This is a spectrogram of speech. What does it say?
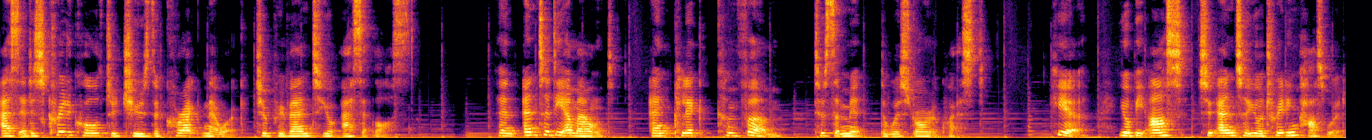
as it is critical to choose the correct network to prevent your asset loss. Then enter the amount and click Confirm to submit the withdrawal request. Here, you'll be asked to enter your trading password,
